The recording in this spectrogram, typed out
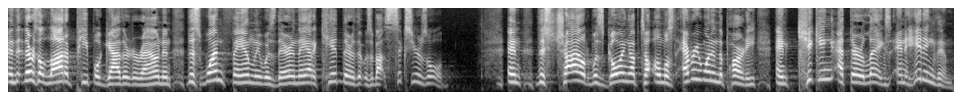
and there was a lot of people gathered around, and this one family was there, and they had a kid there that was about six years old. And this child was going up to almost everyone in the party and kicking at their legs and hitting them,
